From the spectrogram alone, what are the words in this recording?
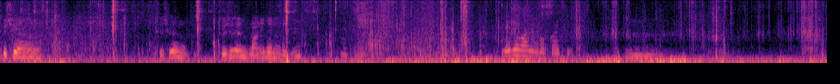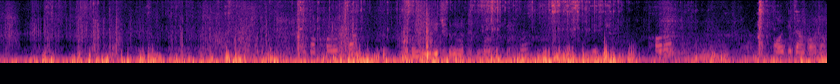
두 시간 두 시간 두 시간 많이 가는 거지? 내려가는 것까지 음. 나 걸을까? 이게 초대 같은 거. 걸어? 어디다 걸어?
